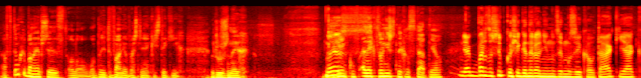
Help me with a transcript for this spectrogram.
a w tym chyba najlepszy jest Olo, odnajdywaniu właśnie jakichś takich różnych No jest- dźwięków elektronicznych ostatnio. Jak bardzo szybko się generalnie nudzę muzyką, tak? Jak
